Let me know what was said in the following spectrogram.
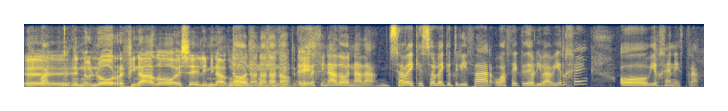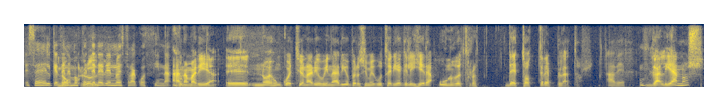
Eh, Picual. no, no refinado, ese eliminado. No, los- no, no, los no, no. aceites. Eh, refinado nada. Sabéis que solo hay que utilizar o aceite de oliva virgen o virgen extra. Ese es el que No, tenemos que lo- tener en nuestra cocina. Ana María, eh, no es un cuestionario binario, pero sí me gustaría que eligiera uno de estos, de estos tres platos. A ver. Galeanos,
